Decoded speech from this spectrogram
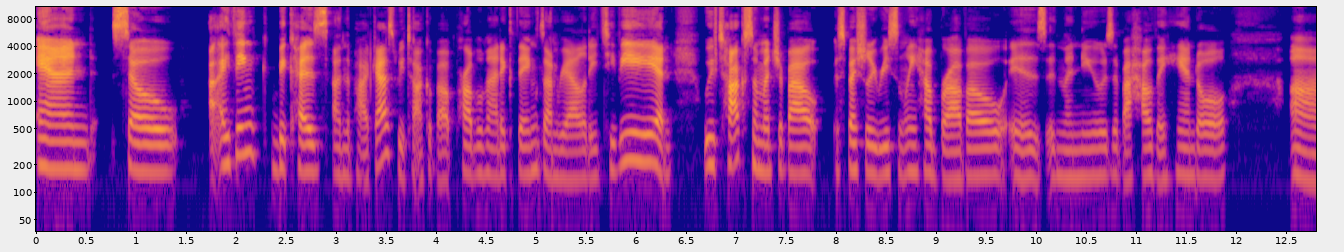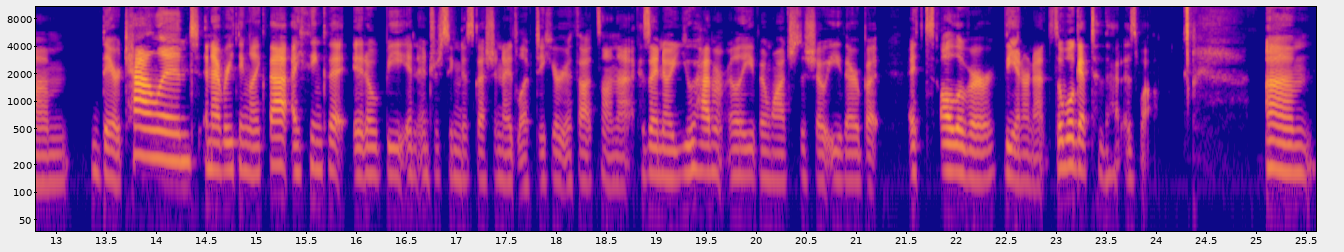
And so I think because on the podcast we talk about problematic things on reality TV, and we've talked so much about, especially recently, how Bravo is in the news about how they handle um, their talent and everything like that. I think that it'll be an interesting discussion. I'd love to hear your thoughts on that because I know you haven't really even watched the show either, but it's all over the internet. So we'll get to that as well. Um,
